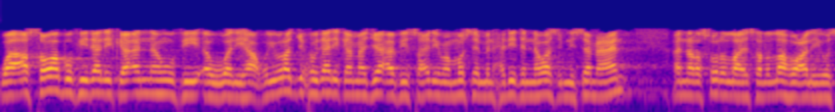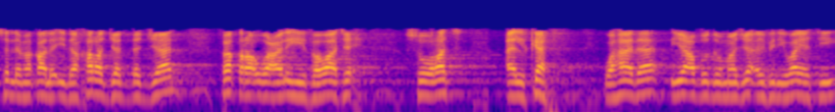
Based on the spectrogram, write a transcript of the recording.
والصواب في ذلك أنه في أولها ويرجح ذلك ما جاء في صحيح الإمام مسلم من حديث النواس بن سمعان أن رسول الله صلى الله عليه وسلم قال إذا خرج الدجال فاقرأوا عليه فواتح سورة الكهف وهذا يعضد ما جاء في رواية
